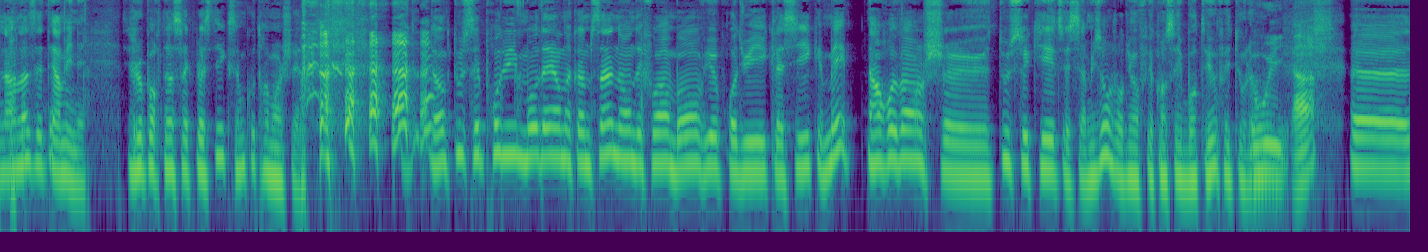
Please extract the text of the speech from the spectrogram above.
non, là, c'est terminé. Si je porte un sac plastique, ça me coûtera moins cher. Donc, tous ces produits modernes comme ça, non, des fois, bon, vieux produits classiques. Mais, en revanche, euh, tout ce qui est, c'est amusant, aujourd'hui, on fait conseil beauté, on fait tout, là. Oui, hein Euh,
